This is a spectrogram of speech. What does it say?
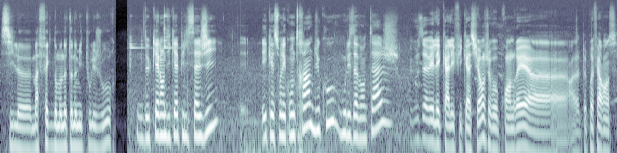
s'il euh, m'affecte dans mon autonomie de tous les jours? De quel handicap il s'agit? Et quelles sont les contraintes du coup ou les avantages? Vous avez les qualifications, je vous prendrai de préférence.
